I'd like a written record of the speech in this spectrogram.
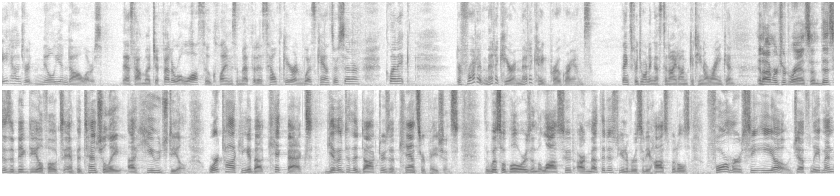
$800 million. That's how much a federal lawsuit claims the Methodist Healthcare and West Cancer Center Clinic defrauded Medicare and Medicaid programs. Thanks for joining us tonight. I'm Katina Rankin. And I'm Richard Ransom. This is a big deal, folks, and potentially a huge deal. We're talking about kickbacks given to the doctors of cancer patients. The whistleblowers in the lawsuit are Methodist University Hospital's former CEO, Jeff Liebman,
